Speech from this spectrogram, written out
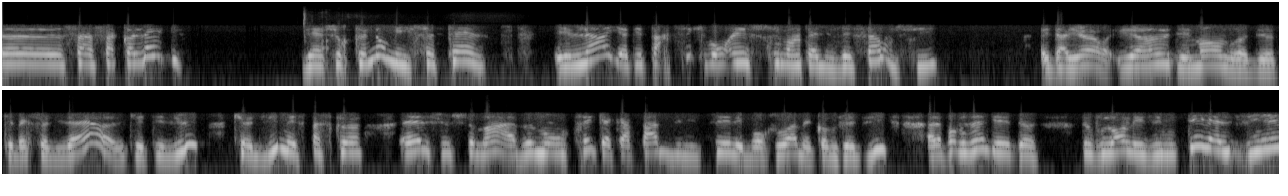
Euh, sa, sa collègue? Bien sûr que non, mais ils se taisent. Et là, il y a des partis qui vont instrumentaliser ça aussi. Et d'ailleurs, il y a un des membres de Québec solidaire euh, qui est élu qui a dit, mais c'est parce que elle, justement, elle veut montrer qu'elle est capable d'imiter les bourgeois. Mais comme je dis, elle n'a pas besoin de, de, de vouloir les imiter. Elle vient,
